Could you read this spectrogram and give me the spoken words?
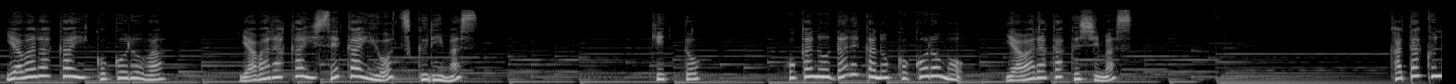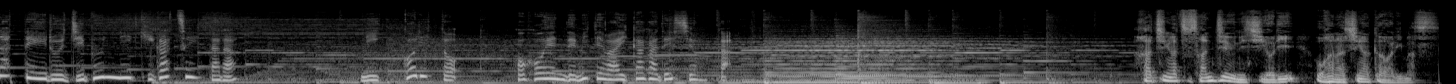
柔らかい心は柔らかい世界を作ります。きっと他の誰かの心も柔らかくします。硬くなっている自分に気がついたらにっこりと微笑んでみてはいかがでしょうか。8月30日よりお話が変わります。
